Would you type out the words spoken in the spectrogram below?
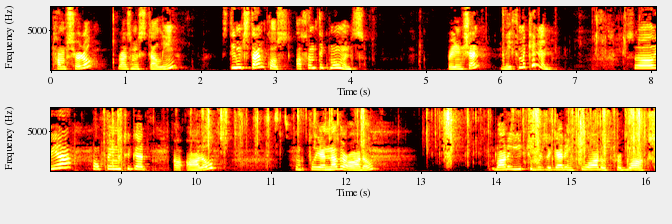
Tom Turtle, Rasmus Dahlin, Steven Stamkos, Authentic Moments, Brayden Schenn, Nathan MacKinnon. So yeah, hoping to get an auto. Hopefully another auto. A lot of YouTubers are getting two autos per box.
